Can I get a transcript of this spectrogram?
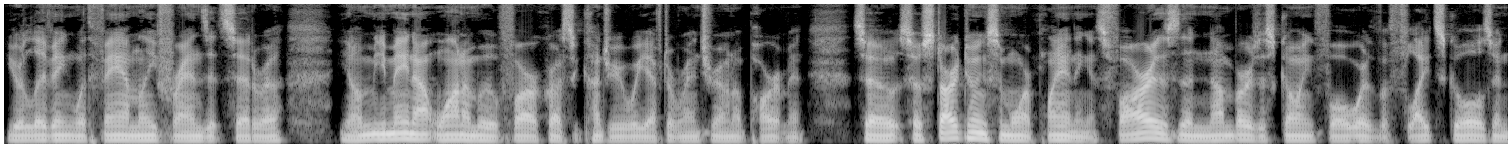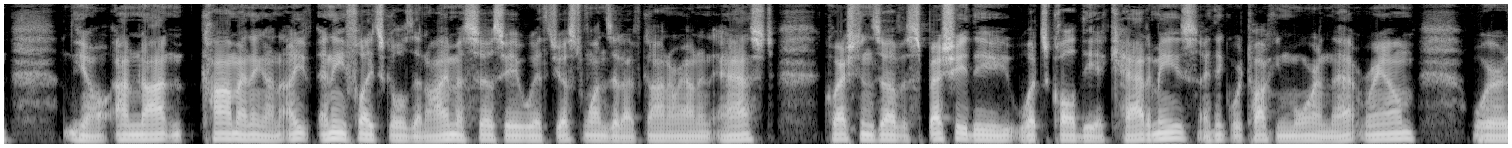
you're living with family, friends, etc. You know, you may not want to move far across the country where you have to rent your own apartment. So, so start doing some more planning. As far as the numbers is going forward with flight schools, and you know, I'm not commenting on any flight schools that I'm associated with, just ones that I've gone around and asked questions of, especially the what's called the academies. I think we're talking more in that realm, where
